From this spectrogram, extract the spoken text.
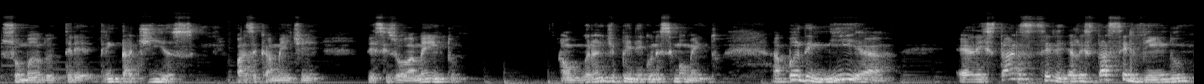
somando 30 dias basicamente desse isolamento, há um grande perigo nesse momento. A pandemia ela está, ela está servindo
